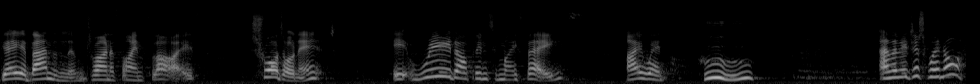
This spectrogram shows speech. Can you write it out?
gay abandonment trying to find flies, trod on it. It reared up into my face. I went, whoo, and then it just went off.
